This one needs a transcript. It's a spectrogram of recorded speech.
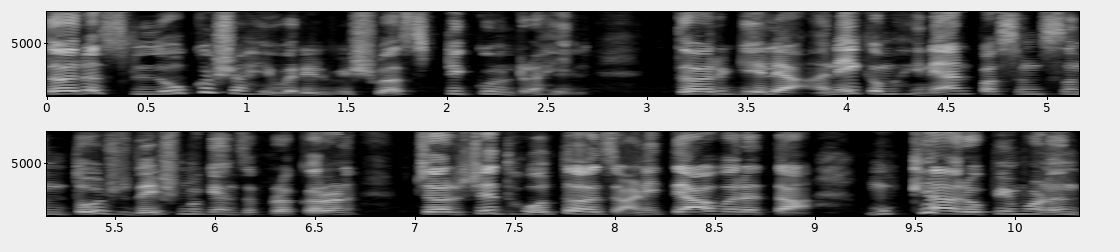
तरच लोकशाहीवरील विश्वास टिकून राहील. तर गेल्या अनेक महिन्यांपासून संतोष देशमुख यांचं प्रकरण चर्चेत होतंच आणि त्यावर आता मुख्य आरोपी म्हणून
